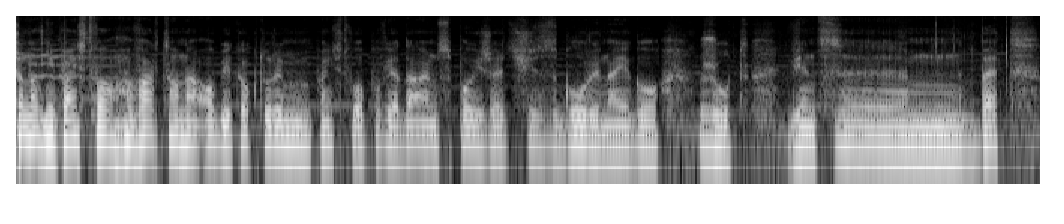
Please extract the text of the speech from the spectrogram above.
Szanowni Państwo, warto na obiekt, o którym Państwu opowiadałem, spojrzeć z góry na jego rzut. Więc Bet,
